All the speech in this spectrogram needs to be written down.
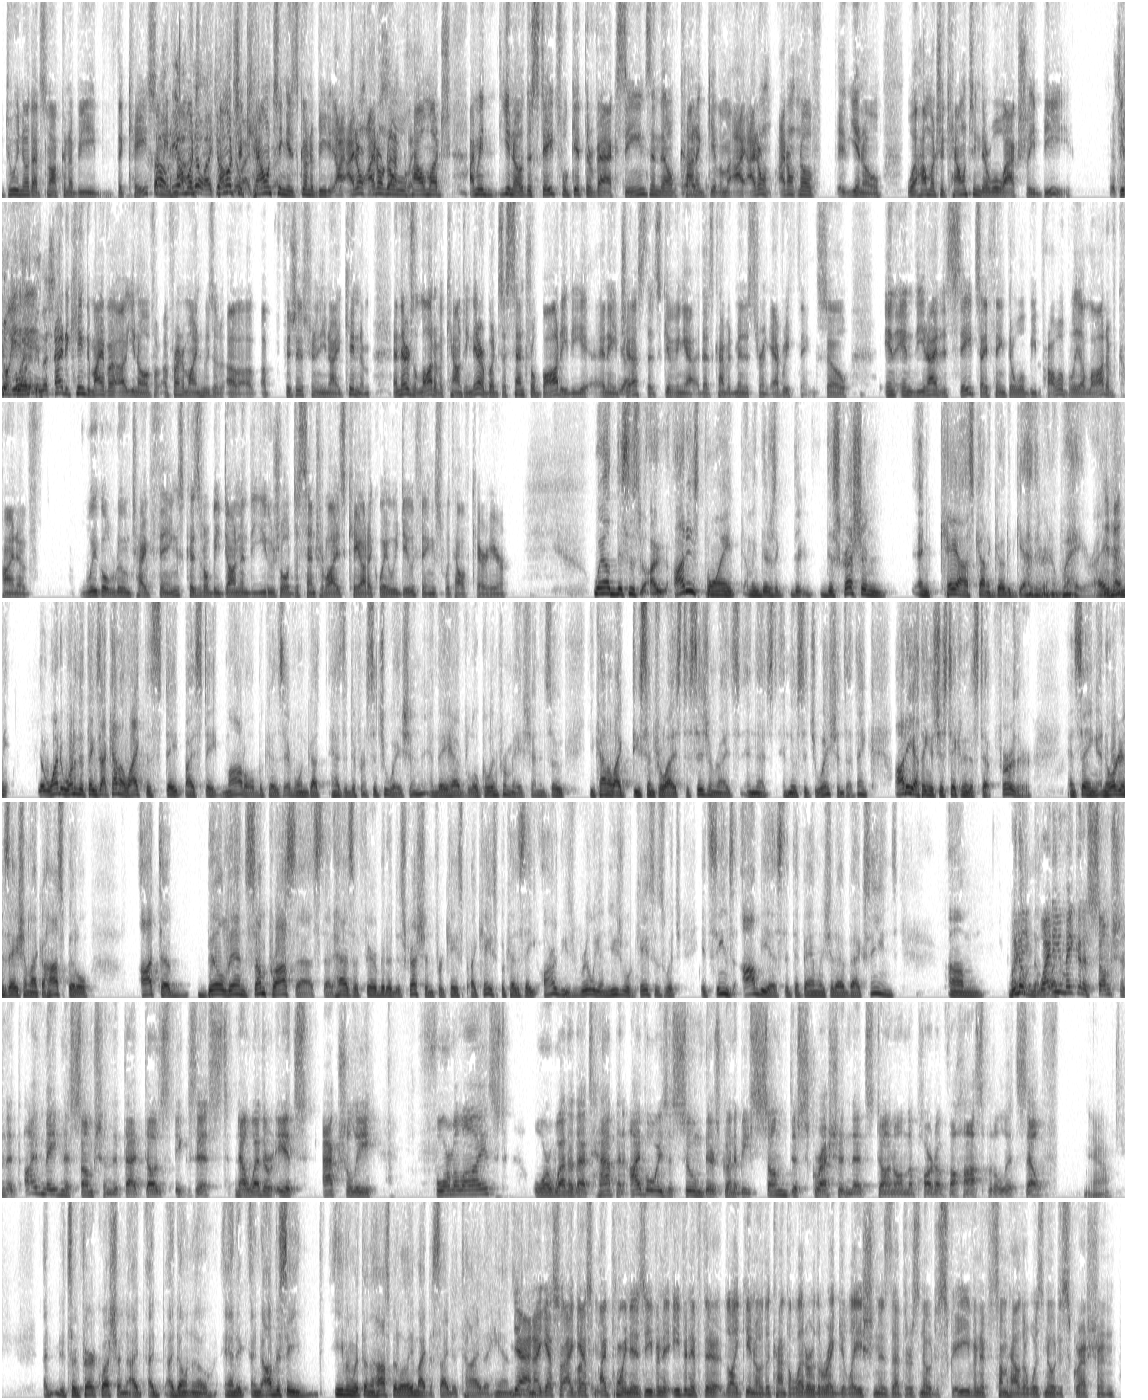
do we know that's not going to be the case? I oh, mean, yeah, how much no, how much no, accounting is going to be? I, I don't I don't exactly. know how much. I mean, you know, the states will get their vaccines and they'll kind of right. give them. I, I don't I don't know if you know what how much accounting there will actually be. It's you know, in, in the United Kingdom, I have a you know a, friend of mine who's a, a, a, physician in the United Kingdom, and there's a lot of accounting there, but it's a central body, the NHS, yeah. that's giving out that's kind of administering everything. So, in in the United States, I think there will be probably a lot of kind of wiggle room type things because it'll be done in the usual decentralized, chaotic way we do things with healthcare here. Well, this is uh, Adi's point. I mean, there's a the discretion and chaos kind of go together in a way, right? Mm-hmm. I mean, one one of the things I kind of like the state by state model because everyone got has a different situation and they have local information, and so you kind of like decentralized decision rights in that in those situations. I think Adi, I think, is just taking it a step further and saying an organization like a hospital ought to build in some process that has a fair bit of discretion for case by case because they are these really unusual cases, which it seems obvious that the family should have vaccines. Um, we why don't know. Why what, do you make an assumption that I've made an assumption that that does exist? Now, whether it's actually formalized or whether that's happened, I've always assumed there's going to be some discretion that's done on the part of the hospital itself. Yeah. It's a fair question. I, I, I don't know, and and obviously, even within the hospital, they might decide to tie the hands. Yeah, and I guess I guess my point is even even if the like you know the kind of the letter of the regulation is that there's no disc- even if somehow there was no discretion,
